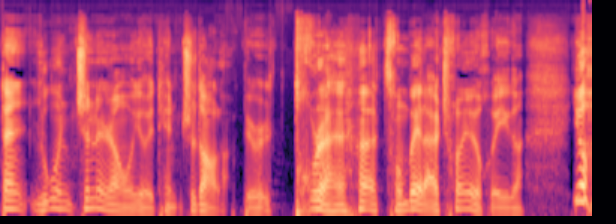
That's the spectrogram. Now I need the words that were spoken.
但如果你真的让我有一天知道了，比如突然 从未来穿越回一个，哟，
